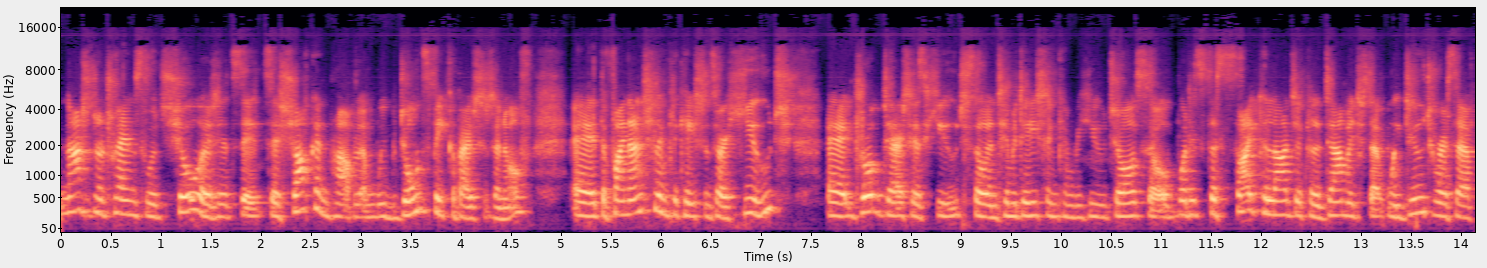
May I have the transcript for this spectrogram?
national trends would show it. It's it's a shocking problem. We don't speak about it enough. Uh, the financial implications are huge. Uh, drug debt is huge, so intimidation can be huge also. But it's the psychological damage that we do to ourselves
